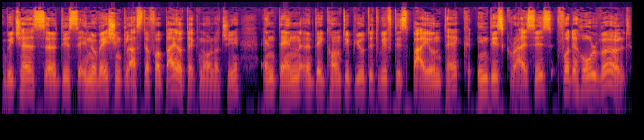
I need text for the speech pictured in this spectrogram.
which has uh, this innovation cluster for biotechnology, and then uh, they contributed with this biotech in this crisis for the whole world.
